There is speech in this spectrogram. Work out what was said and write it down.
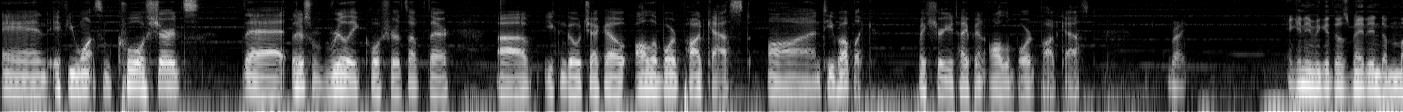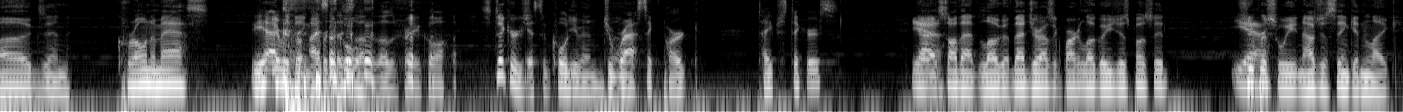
And if you want some cool shirts, that there's some really cool shirts up there. Uh, you can go check out All Aboard Podcast on TeePublic. Make sure you type in All Aboard Podcast. Right. You can even get those made into mugs and Corona masks, Yeah, Everything. I saw, Pretty I cool. saw. Those are pretty cool. stickers. Yeah, some cool even so. Jurassic Park type stickers. Yeah, I saw that logo, that Jurassic Park logo you just posted. Yeah. Super sweet. And I was just thinking, like,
